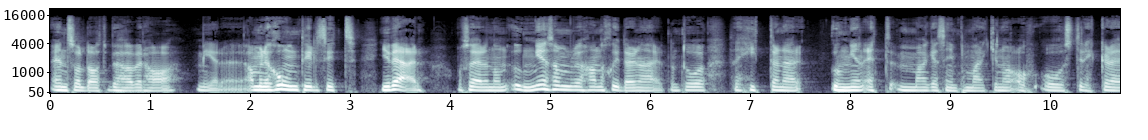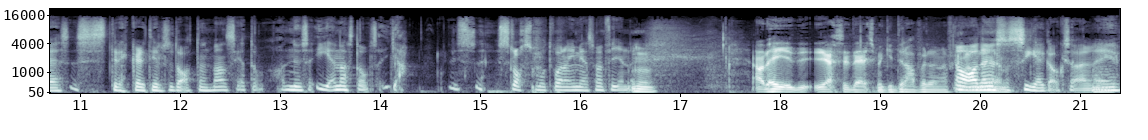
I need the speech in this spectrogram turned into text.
en soldat behöver ha mer eh, ammunition till sitt gevär. Och så är det någon unge som han skyddar i närheten. Då så hittar den här ungen ett magasin på marken och, och, och sträcker, det, sträcker det till soldaten. Man ser att de nu så enas de. Så, ja, slåss mot våra gemensamma fiender. Mm. Ja, det är, alltså, det är så mycket dravel den här filmen. Ja, den är så seg också. Den är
